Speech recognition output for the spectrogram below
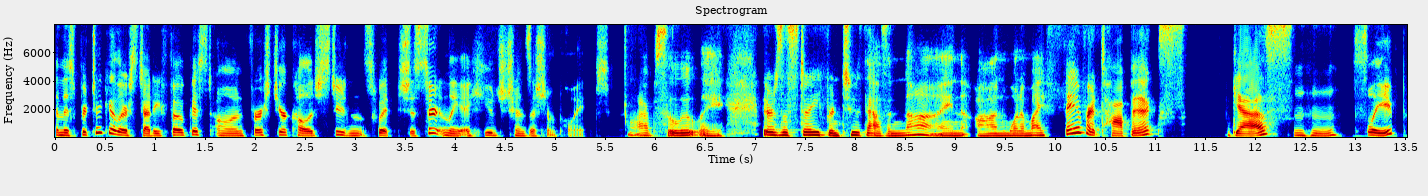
And this particular study focused on first year college students, which is certainly a huge transition point. Absolutely. There's a study from 2009 on one of my favorite topics guess mm-hmm. sleep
